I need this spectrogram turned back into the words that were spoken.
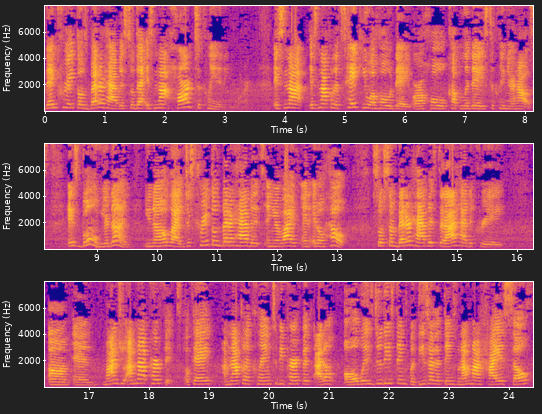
then create those better habits so that it's not hard to clean anymore? It's not it's not going to take you a whole day or a whole couple of days to clean your house. It's boom, you're done. You know, like just create those better habits in your life and it'll help so some better habits that I had to create. Um, and mind you, I'm not perfect, okay? I'm not gonna claim to be perfect. I don't always do these things, but these are the things when I'm my highest self,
